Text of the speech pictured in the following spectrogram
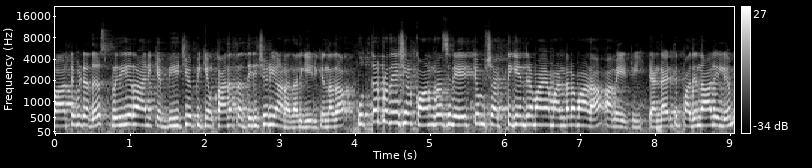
പാർട്ടി വിട്ടത് സ്മൃതി ഇറാനിക്ക് ബി ജെ പിക്കും കനത്ത തിരിച്ചടിയാണ് നൽകിയിരിക്കുന്നത്. ഉത്തർപ്രദേശിൽ കോൺഗ്രസിന്റെ ഏറ്റവും ശക്തി കേന്ദ്രമായ മണ്ഡലമാണ് അമേഠി. രണ്ടായിരത്തി പതിനാലിലും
